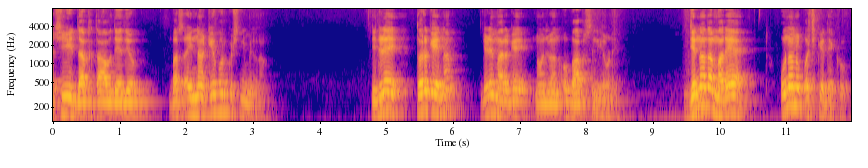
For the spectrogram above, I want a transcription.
ਸ਼ਹੀਦ ਦਾ ਖਿਤਾਬ ਦੇ ਦਿਓ। ਬਸ ਇੰਨਾ ਕਿ ਹੋਰ ਕੁਝ ਨਹੀਂ ਮਿਲਣਾ। ਤੇ ਜਿਹੜੇ ਤੁਰ ਗਏ ਨਾ, ਜਿਹੜੇ ਮਰ ਗਏ ਨੌਜਵਾਨ, ਉਹ ਵਾਪਸ ਨਹੀਂ ਆਉਣੇ। ਜਿਨ੍ਹਾਂ ਦਾ ਮਰਿਆ ਉਹਨਾਂ ਨੂੰ ਪੁੱਛ ਕੇ ਦੇਖੋ।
